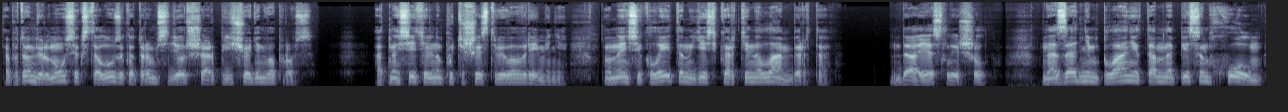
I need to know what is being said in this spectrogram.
а потом вернулся к столу, за которым сидел Шарп. Еще один вопрос. Относительно путешествия во времени. У Нэнси Клейтон есть картина Ламберта. Да, я слышал. На заднем плане там написан холм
